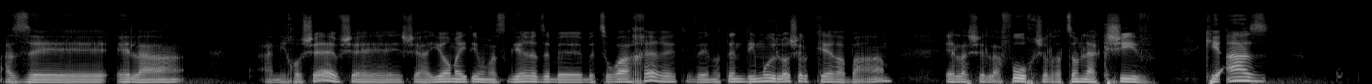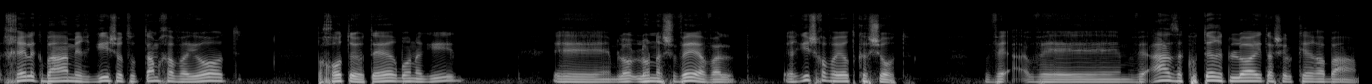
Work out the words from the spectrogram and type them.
אז אה, אלא, אני חושב ש, שהיום הייתי ממסגר את זה בצורה אחרת, ונותן דימוי לא של קרע בעם, אלא של הפוך, של רצון להקשיב. כי אז חלק בעם הרגיש את אותן חוויות, פחות או יותר, בוא נגיד, אה, לא, לא נשווה, אבל הרגיש חוויות קשות. ו, ו, ואז הכותרת לא הייתה של קרע בעם.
